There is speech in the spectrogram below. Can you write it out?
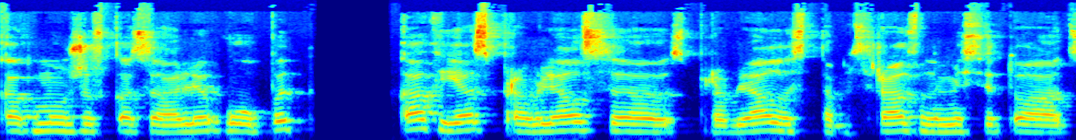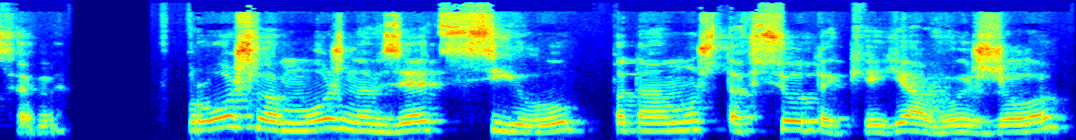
как мы уже сказали, опыт, как я справлялся, справлялась там с разными ситуациями прошлом можно взять силу, потому что все-таки я выжила,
